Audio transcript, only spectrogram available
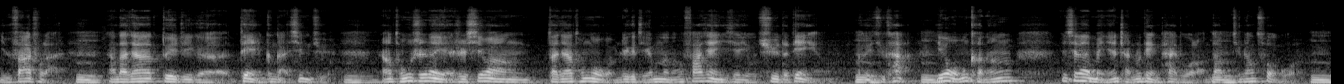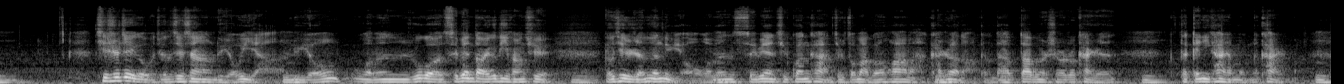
引发出来，嗯。让大家对这个电影更感兴趣。嗯。然后同时呢，也是希望大家通过我们这个节目呢，能发现一些有趣的电影可以去看，嗯。因为我们可能现在每年产出电影太多了，但我们经常错过。嗯。其实这个我觉得就像旅游一样，啊旅游我们如果随便到一个地方去，尤其是人文旅游，我们随便去观看，就是走马观花嘛，看热闹，可能大大部分时候都看人，嗯，他给你看什么我们就看什么。嗯。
